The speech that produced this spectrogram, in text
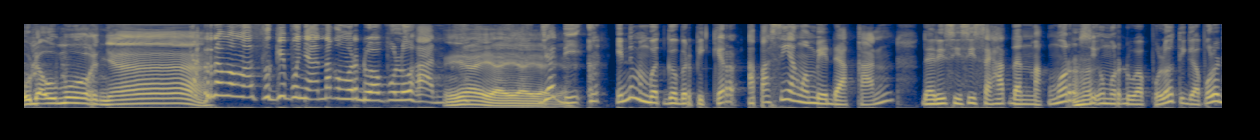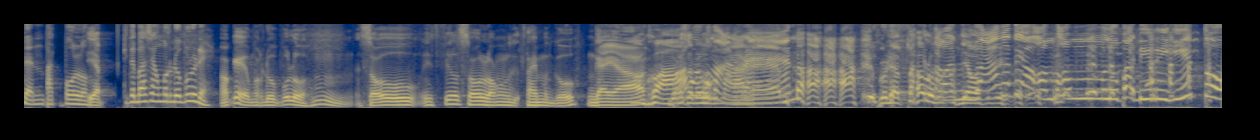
udah umurnya. Karena memasuki punya anak umur 20-an. Iya iya iya iya. Jadi ini membuat gue berpikir apa sih yang membedakan dari sisi sehat dan makmur si umur 20, 30 dan 40. Yap. Kita bahas yang umur 20 deh. Oke umur 20 Hmm So it feels so long time ago Enggak ya Enggak, baru baru kemarin. Gue udah tahu lu bakal jawab banget ya om-om lupa diri gitu.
